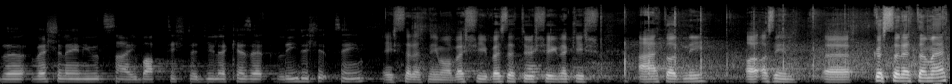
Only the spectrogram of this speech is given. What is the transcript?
the would say Baptista Gyülekezet leadership team. És szeretném a Vesi vezetőségnek is átadni az én köszönetemet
